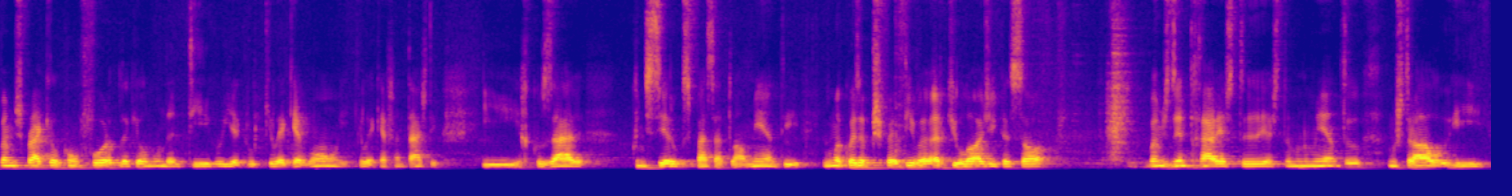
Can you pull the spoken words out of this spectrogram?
Vamos para aquele conforto daquele mundo antigo e aquilo, aquilo é que é bom e aquilo é que é fantástico e recusar conhecer o que se passa atualmente e uma coisa perspectiva arqueológica só vamos desenterrar este este monumento mostrá-lo e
